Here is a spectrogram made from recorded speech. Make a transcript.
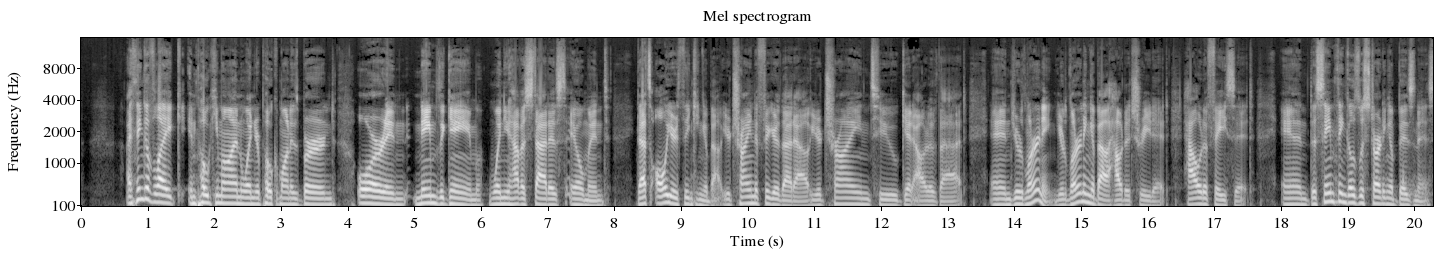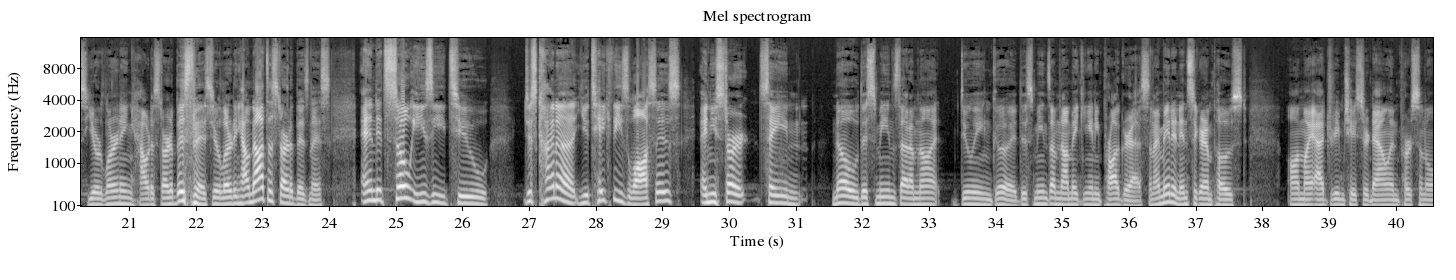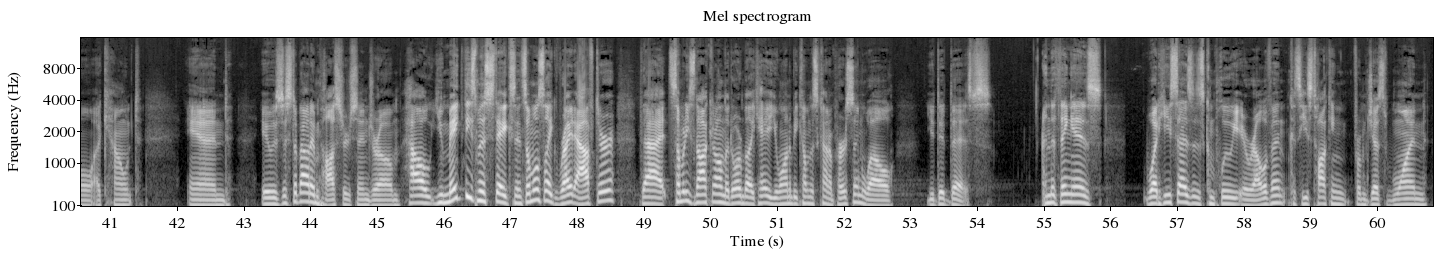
I think of like in Pokemon when your Pokemon is burned, or in Name the Game when you have a status ailment. That's all you're thinking about. You're trying to figure that out. You're trying to get out of that. And you're learning. You're learning about how to treat it, how to face it. And the same thing goes with starting a business. You're learning how to start a business, you're learning how not to start a business. And it's so easy to just kind of you take these losses and you start saying, no, this means that I'm not doing good. This means I'm not making any progress. And I made an Instagram post on my at Dream Chaser Dallin personal account, and it was just about imposter syndrome. How you make these mistakes, and it's almost like right after that somebody's knocking on the door and be like, "Hey, you want to become this kind of person?" Well, you did this. And the thing is, what he says is completely irrelevant because he's talking from just one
